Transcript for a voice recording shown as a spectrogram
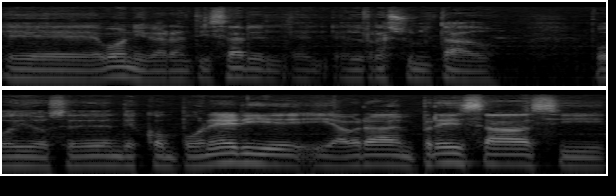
eh, bueno, y garantizar el, el- el resultado? Podido, se deben descomponer y, y habrá empresas y,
